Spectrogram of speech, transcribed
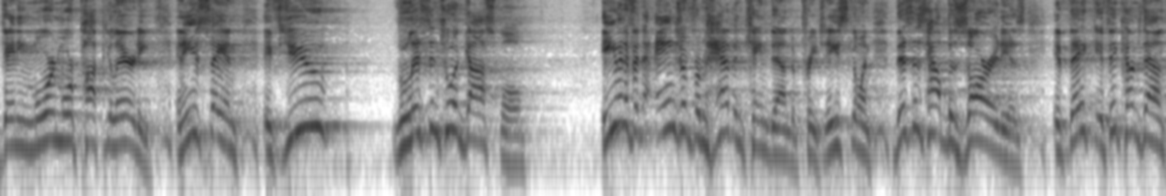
gaining more and more popularity. And he's saying, if you listen to a gospel, even if an angel from heaven came down to preach, he's going, this is how bizarre it is. If they if it comes down,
